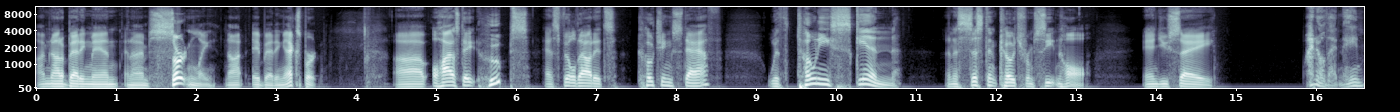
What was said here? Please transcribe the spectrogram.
I'm not a betting man and I'm certainly not a betting expert. Uh, Ohio State Hoops has filled out its coaching staff with Tony Skinn, an assistant coach from Seton Hall. And you say, I know that name.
